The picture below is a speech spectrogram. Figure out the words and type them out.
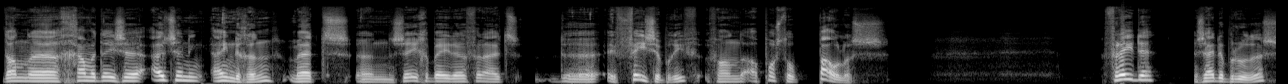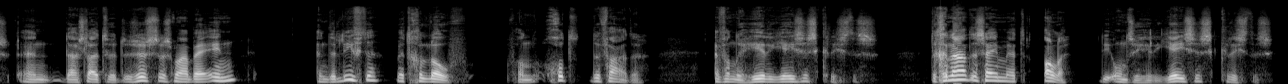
Dan uh, gaan we deze uitzending eindigen met een zegenbede vanuit de Efezebrief van de apostel Paulus. Vrede, zij de broeders, en daar sluiten we de zusters maar bij in, en de liefde met geloof van God de Vader en van de Heer Jezus Christus. De genade zijn met allen die onze Heer Jezus Christus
